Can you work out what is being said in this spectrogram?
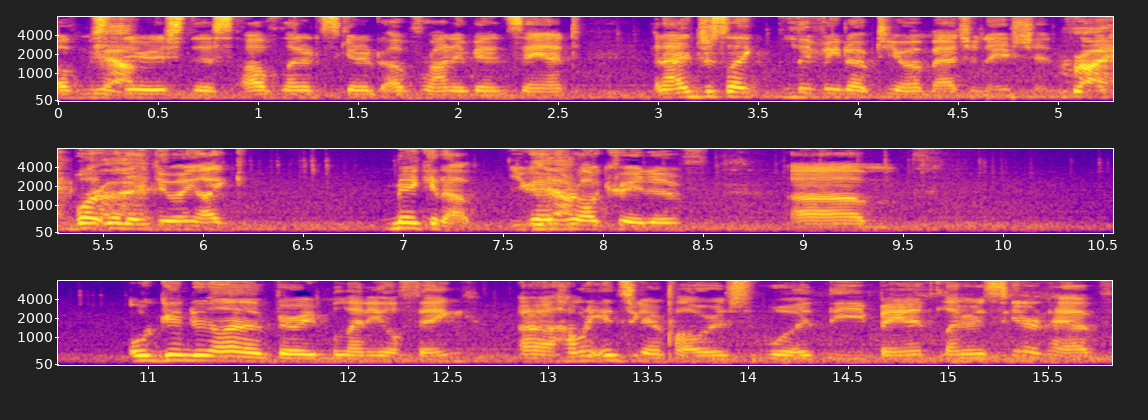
of Yeah. mysteriousness of Lynyrd Skynyrd of Ronnie Van Zant, and I just like leaving it up to your imagination. Right, Like, what were they doing? Like, make it up. You guys Yeah. are all creative. Um, we're gonna do another very millennial thing. Uh, how many Instagram followers would the band Lynyrd Skynyrd have,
